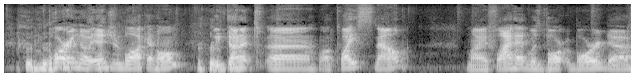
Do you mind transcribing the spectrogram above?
boring an engine block at home we've done it uh, well twice now my flathead was bor- bored uh,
